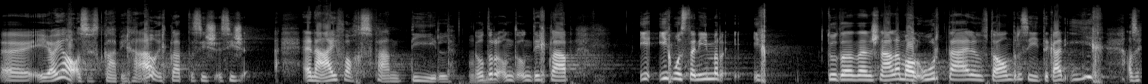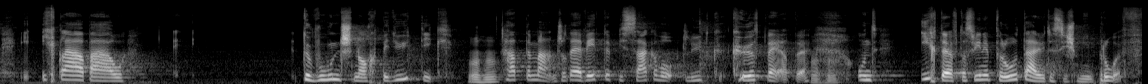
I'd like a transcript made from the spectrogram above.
Äh, ja, ja, also das glaube ich auch. Ich glaube, das ist, es ist ein einfaches Ventil, Mhm. oder? Und, und ich glaube, ich, ich muss dann immer, ich tue dann, dann schnell mal urteilen auf der anderen Seite, gell? Ich, also ich, ich glaube auch, der Wunsch nach Bedeutung Mhm. hat der Mensch. Oder er will etwas sagen, wo die Leute gehört werden. Mhm. Und ich darf das wie nicht verurteilen, weil das ist mein Beruf.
